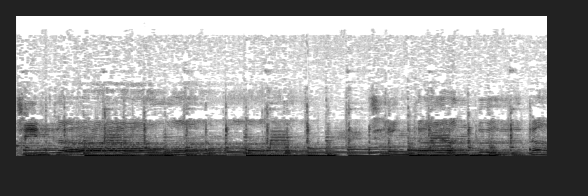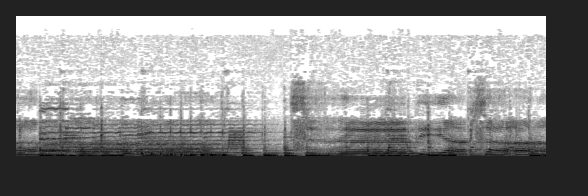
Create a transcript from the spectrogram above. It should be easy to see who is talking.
Speaker 1: cinta. Cinta yang pertama. Setiap saat.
